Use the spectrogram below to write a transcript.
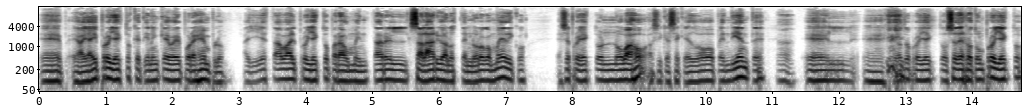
eh, ahí hay proyectos que tienen que ver, por ejemplo, allí estaba el proyecto para aumentar el salario a los tecnólogos médicos. Ese proyecto no bajó, así que se quedó pendiente. El, eh, ¿qué otro proyecto? Se derrotó un proyecto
